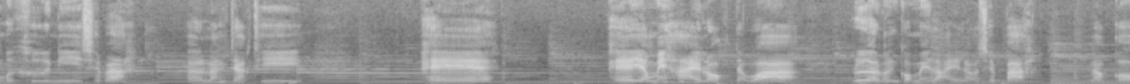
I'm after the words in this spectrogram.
เมื่อคืนนี้ใช่ป่ะเออหลังจากที่แผลแผลยังไม่หายหรอกแต่ว่าเลือดมันก็ไม่ไหลแล้วใช่ป่ะ แล้วก็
